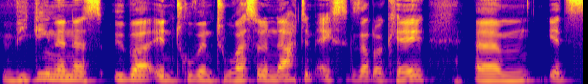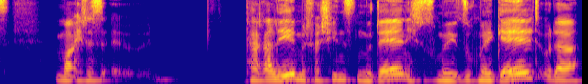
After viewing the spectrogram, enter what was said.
Wie ging denn das über in Truventur? Hast du dann nach dem Exit gesagt, okay, ähm, jetzt mache ich das äh, parallel mit verschiedensten Modellen, ich suche mir, such mir Geld oder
